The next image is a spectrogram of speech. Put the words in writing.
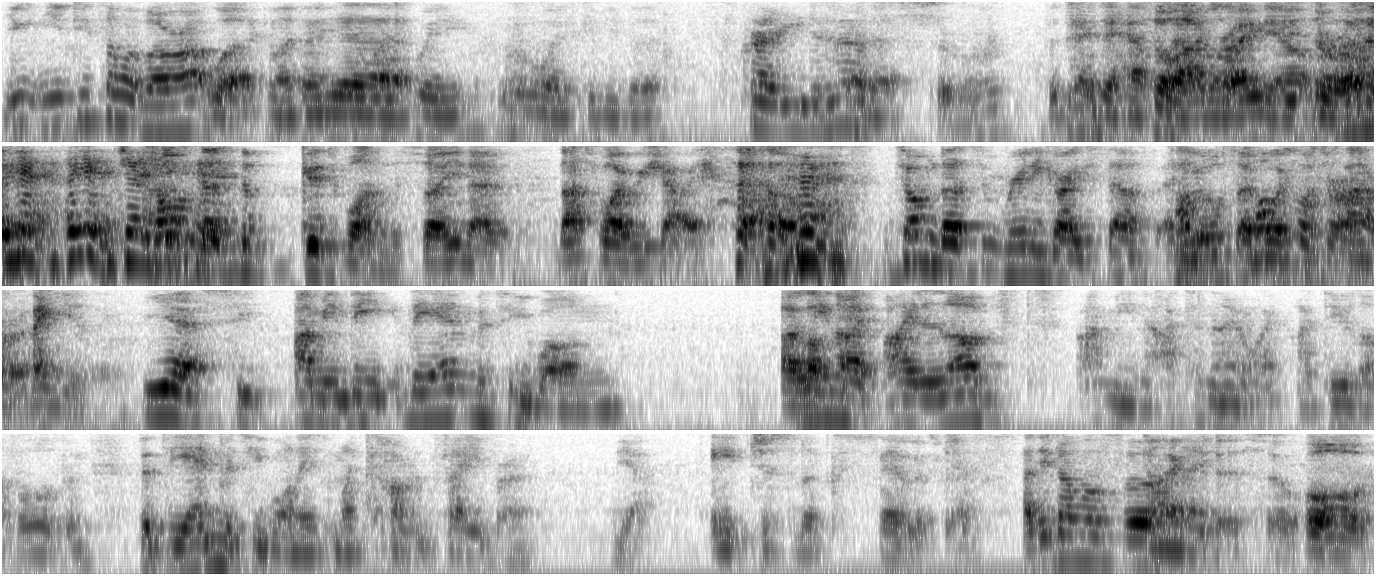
You, you do some of our artwork, and I don't feel Yeah. like we, we always give you the. Credit you deserve. That's alright. But JJ helps It's all out that a lot with great, the it's alright. Again, again, JJ's Tom here. does the good ones, so you know that's why we shout it. Tom does some really great stuff, and Tom- he also Tom's voices ones are Claris. amazing. Yes, he, I mean, the the enmity one. I I, love mean, that. I, I loved. I mean, I don't know. I, I do love all of them, but the enmity one is my current favourite. Yeah. It just looks. Yeah, it looks great. just Has he done one for stunning. Exodus or, or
